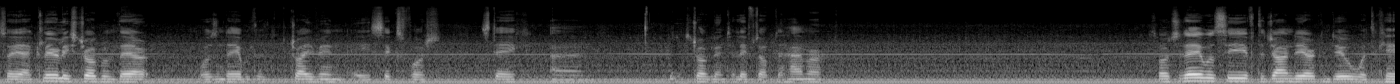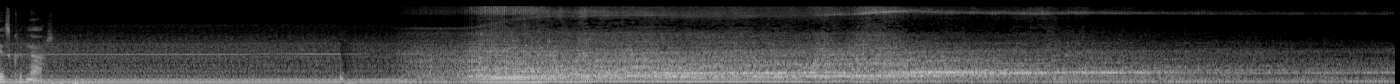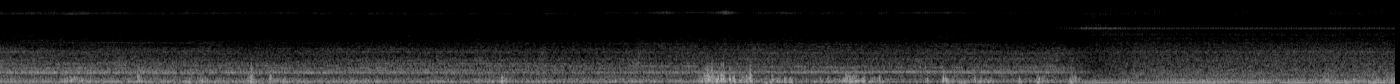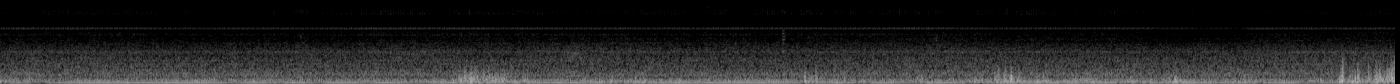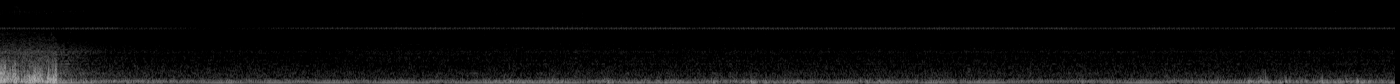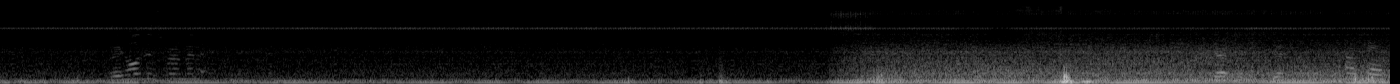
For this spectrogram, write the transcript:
So yeah, clearly struggled there, wasn't able to drive in a six foot stake, and struggling to lift up the hammer So today we'll see if the John Deere can do what the case could not. Can we hold this for a minute? Okay.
